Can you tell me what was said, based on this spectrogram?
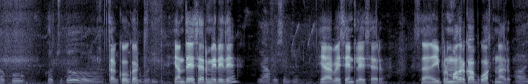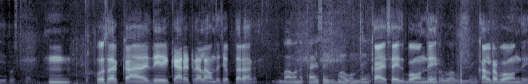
తక్కువ ఖర్చుతో తక్కువ ఖర్చు. ఎంత వేశారు మీరు ఇది? యాభై సెంట్లు యాభై సెంట్లు వేశారు. ఇప్పుడు మొదటి కాపుకి వస్తున్నారు. ఒకసారి కా ఇది క్యారెక్టర్ ఎలా ఉందో చెప్తారా? బాగుంది. కాయ సైజ్ బాగుంది. కాయ సైజు బాగుంది. కలర్ బాగుంది. కలర్ బాగుంది.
